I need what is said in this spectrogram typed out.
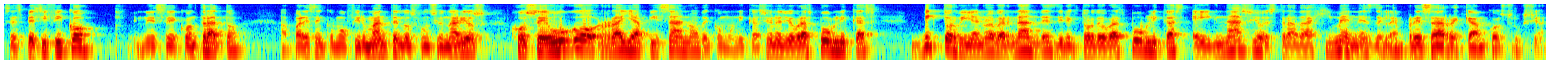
Se especificó en ese contrato, aparecen como firmantes los funcionarios José Hugo Raya Pisano, de Comunicaciones y Obras Públicas, Víctor Villanueva Hernández, director de Obras Públicas, e Ignacio Estrada Jiménez, de la empresa Recam Construcción.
